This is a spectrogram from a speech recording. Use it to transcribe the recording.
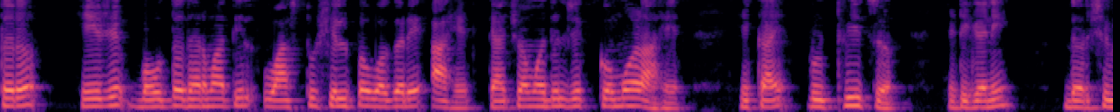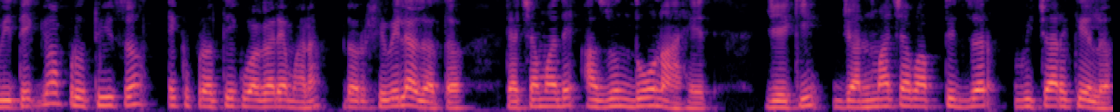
तर हे जे बौद्ध धर्मातील वास्तुशिल्प वगैरे आहेत त्याच्यामधील जे कमळ आहे हे काय? पृथ्वीचं. या ठिकाणी दर्शविते किंवा पृथ्वीचं एक प्रतीक वगैरे म्हणा दर्शविल्या जातं. त्याच्यामध्ये अजून दोन आहेत जे की जन्माच्या बाबतीत जर विचार केलं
